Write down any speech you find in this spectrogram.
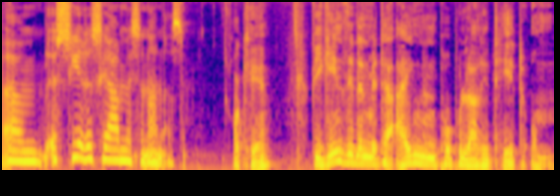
Ähm, ist jedes Jahr ein bisschen anders. Okay. Wie gehen Sie denn mit der eigenen Popularität um?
